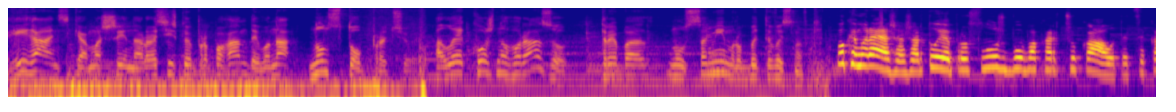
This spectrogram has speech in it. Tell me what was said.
гігантська машина російської пропаганди вона нон-стоп працює. Але кожного разу треба ну самим робити висновки. Поки мережа жартує про службу Вакарчука у ТЦК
